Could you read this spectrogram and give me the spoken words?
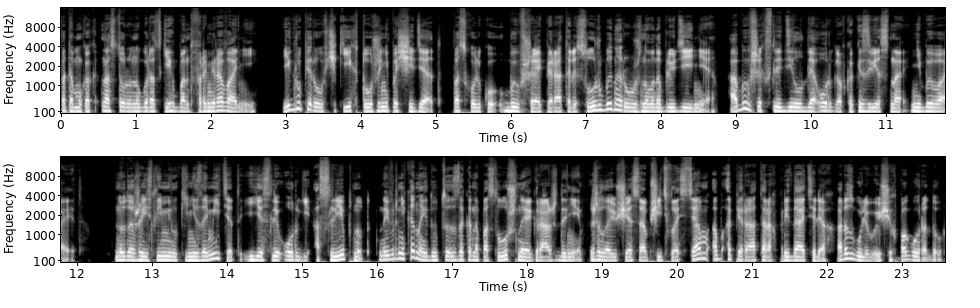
потому как на сторону городских бандформирований и группировщики их тоже не пощадят, поскольку бывшие операторы службы наружного наблюдения, а бывших следил для оргов, как известно, не бывает. Но даже если Милки не заметят, и если орги ослепнут, наверняка найдутся законопослушные граждане, желающие сообщить властям об операторах-предателях, разгуливающих по городу.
